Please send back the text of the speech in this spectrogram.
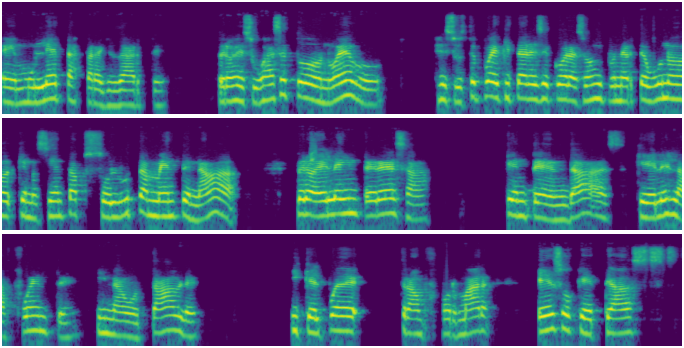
eh, muletas para ayudarte. Pero Jesús hace todo nuevo. Jesús te puede quitar ese corazón y ponerte uno que no sienta absolutamente nada. Pero a Él le interesa que entendas que Él es la fuente inagotable y que Él puede transformar eso que te has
